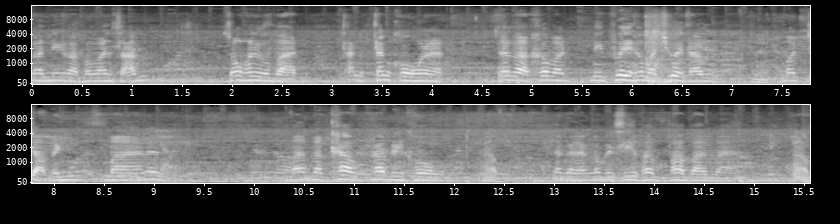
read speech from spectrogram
กันนี่ก็ประมาณสาม สองพันกว่าบาททั้งทั้งโครงนะแล้วก็เข้ามามีเพื่อนเข้ามาช่วยทำอืม มาเจาะเป็นมานั่นมามาเข้าเข้าเป็นโครงครับแล้วก็เราก็ไปซื้อผ้าผ้าบานมา ครับ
